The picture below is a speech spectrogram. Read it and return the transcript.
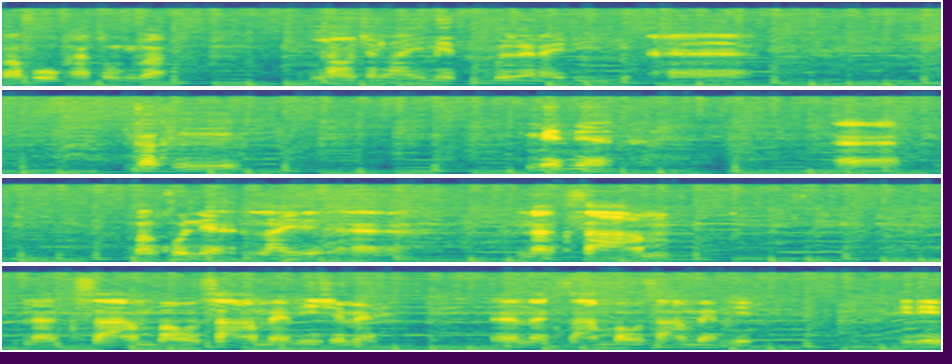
มาโฟกัสตรงที่ว่า เราจะไล่เม็ดเบอร์อะไรดีอ่าก็คือเม็ดเนี่ยอ่าบางคนเนี่ยไล่อ่าหนัก 3 หนัก 3 เบา 3 แบบนี้ใช่ไหม หนัก 3 เบา 3 แบบนี้ ทีนี้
